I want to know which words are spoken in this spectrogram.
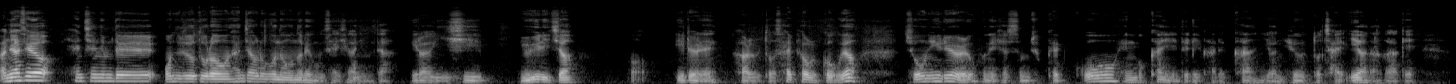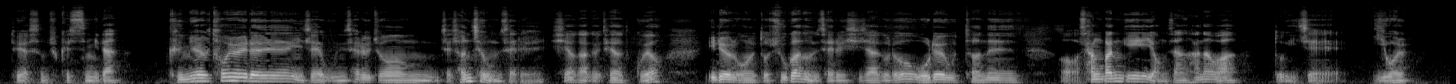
안녕하세요 현치님들. 오늘도 돌아온 한장으로 보는 오늘의 운세 시간입니다. 1월 26일이죠. 어, 일요일에 하루를 또 살펴볼 거고요. 좋은 일요일 보내셨으면 좋겠고 행복한 일들이 가득한 연휴 또 잘 이어나가게 되었으면 좋겠습니다. 금요일 토요일은 이제 운세를 좀 이제 전체 운세를 시어가게 되었고요. 일요일 오늘 또 주간 운세를 시작으로 월요일부터는 어, 상반기 영상 하나와 또 이제 2월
